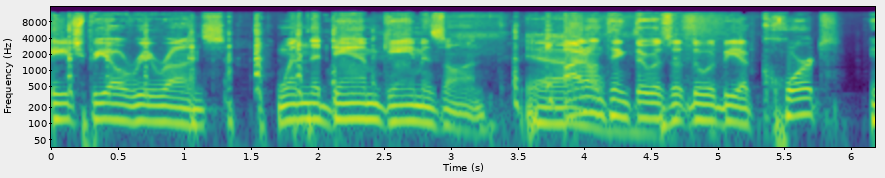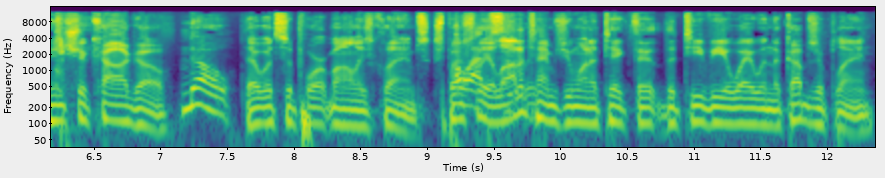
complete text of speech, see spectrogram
HBO reruns when the damn game is on. Yeah. I don't think there was a, there would be a court in Chicago No. that would support Molly's claims. Oh, especially a lot of times you want to take the, the TV away when the Cubs are playing.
